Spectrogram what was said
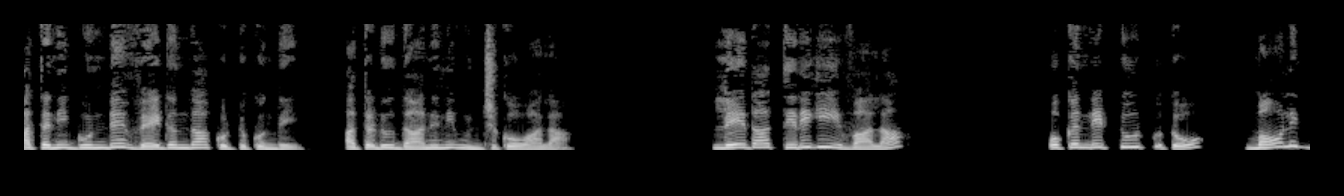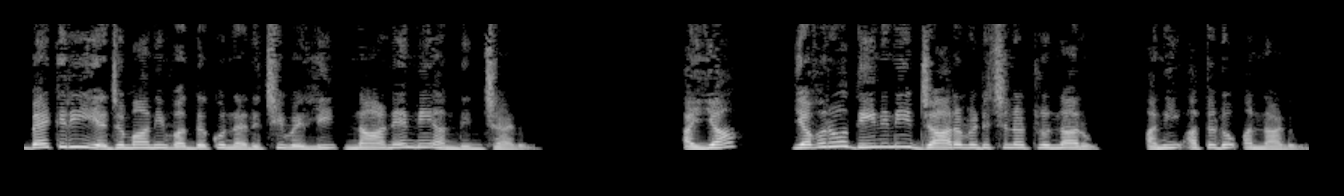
అతని గుండె వేగంగా కొట్టుకుంది. అతడు దానిని ఉంచుకోవాలా? లేదా తిరిగి ఇవ్వాలా? ఒక నిట్టూర్పుతో మౌలిక్ బేకరీ యజమాని వద్దకు నడిచి వెళ్ళి నాణేన్ని అందించాడు. అయ్యా ఎవరో దీనిని జారవిడిచినట్లున్నారు అని అతడు అన్నాడు.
